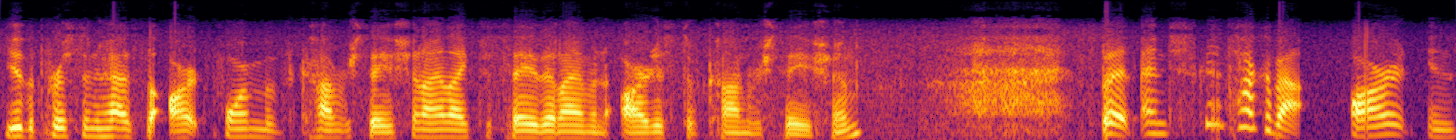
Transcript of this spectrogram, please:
you're the person who has the art form of conversation. I like to say that I'm an artist of conversation. But I'm just going to talk about art and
